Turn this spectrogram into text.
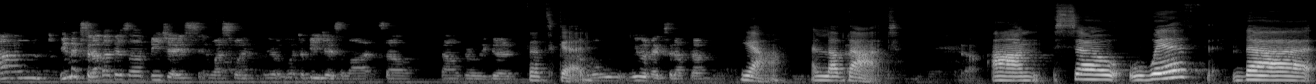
Um, we mix it up. There's a BJ's in Westwood. We went to BJ's a lot, so that was really good. That's Uh, good. we, we would mix it up though. Yeah, I love that. Yeah. Um, so with the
